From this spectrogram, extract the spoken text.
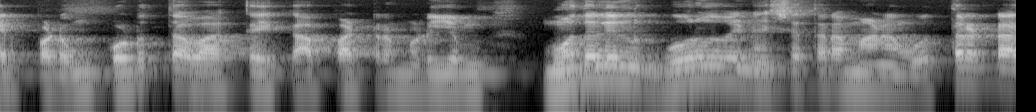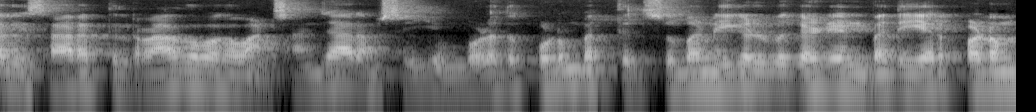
ஏற்படும். கொடுத்த வாக்கை காப்பாற்ற முடியும். முதலில் குருவின் நட்சத்திரமான உத்திரட்டாதி சாரத்தில் ராகு பகவான் சஞ்சாரம் செய்யும் பொழுது குடும்பத்தில் சுப நிகழ்வுகள் என்பது ஏற்படும்.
